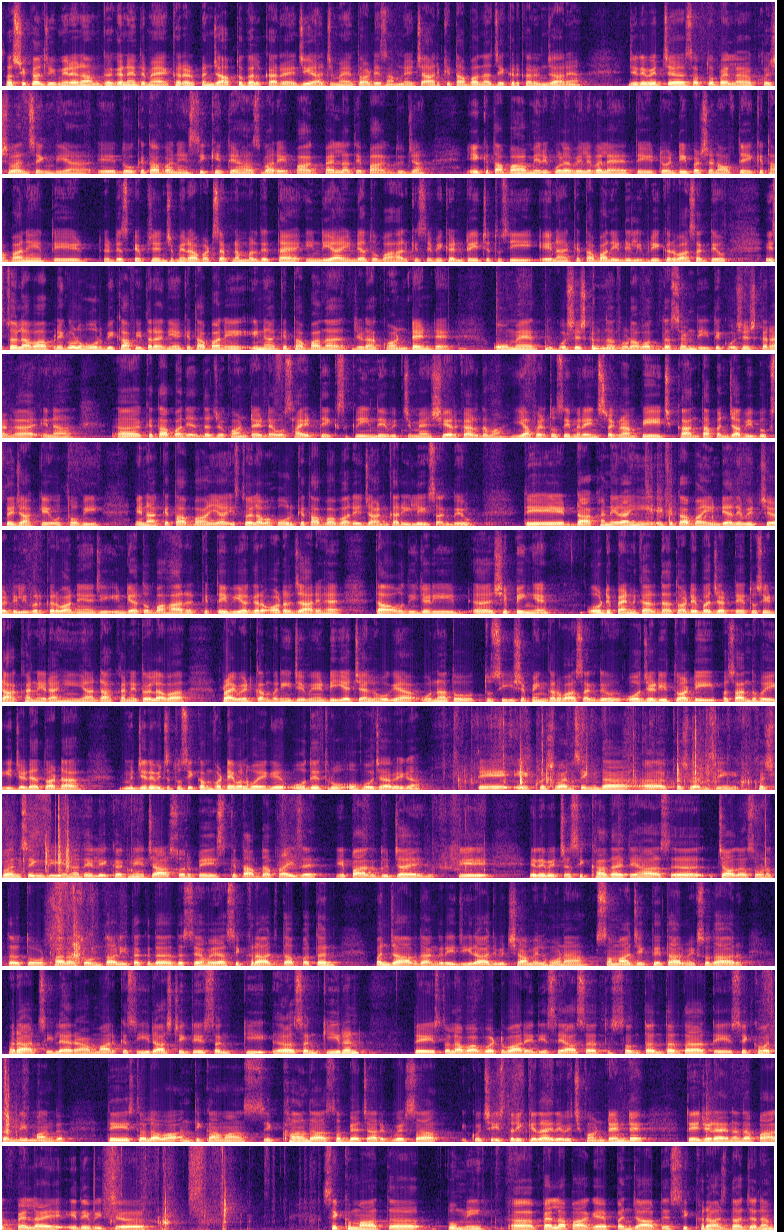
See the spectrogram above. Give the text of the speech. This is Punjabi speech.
ਸਤਿ ਸ਼੍ਰੀ ਅਕਾਲ ਜੀ, ਮੇਰਾ ਨਾਮ ਗਗਨ ਹੈ ਤੇ ਮੈਂ ਖਰੜ, ਪੰਜਾਬ ਤੋਂ ਗੱਲ ਕਰ ਰਿਹਾ ਜੀ। ਅੱਜ ਮੈਂ ਤੁਹਾਡੇ ਸਾਹਮਣੇ ਚਾਰ ਕਿਤਾਬਾਂ ਦਾ ਜ਼ਿਕਰ ਕਰਨ ਜਾ ਰਿਹਾ ਜਿਹਦੇ ਵਿੱਚ ਸਭ ਤੋਂ ਪਹਿਲਾਂ ਖੁਸ਼ਵੰਤ ਸਿੰਘ ਦੀਆਂ ਇਹ ਦੋ ਕਿਤਾਬਾਂ ਨੇ, ਸਿੱਖ ਇਤਿਹਾਸ ਬਾਰੇ, ਭਾਗ ਪਹਿਲਾ ਤੇ ਭਾਗ ਦੂਜਾ। ਇਹ ਕਿਤਾਬਾਂ ਮੇਰੇ ਕੋਲ ਅਵੇਲੇਬਲ ਹੈ ਤੇ 20% ਆਫ ਤੇ ਇਹ ਕਿਤਾਬਾਂ ਨੇ ਤੇ ਡਿਸਕ੍ਰਿਪਸ਼ਨ 'ਚ ਮੇਰਾ WhatsApp ਨੰਬਰ ਦਿੱਤਾ ਹੈ। ਇੰਡੀਆ ਇੰਡੀਆ ਤੋਂ ਬਾਹਰ ਕਿਸੇ ਵੀ ਕੰਟਰੀ 'ਚ ਤੁਸੀਂ ਇਹਨਾਂ ਕਿਤਾਬਾਂ ਦੀ ਡਿਲੀਵਰੀ ਕਰਵਾ ਸਕਦੇ ਹੋ। ਇਸ ਤੋਂ ਇਲਾਵਾ ਆਪਣੇ ਕੋਲ ਹੋਰ ਵੀ ਕਾਫੀ ਤਰ੍ਹਾਂ ਦੀਆਂ ਕਿਤਾਬਾਂ ਨੇ। ਇਹਨਾਂ ਕਿਤਾਬਾਂ ਦਾ ਜਿਹੜਾ ਕੰਟੈਂਟ ਹੈ ਉਹ ਮੈਂ ਕੋਸ਼ਿਸ਼ ਕਰਨਾ ਥੋੜਾ ਬਹੁਤ ਦੱਸਣ ਦੀ ਤੇ ਕੋਸ਼ਿਸ਼ ਕਰਾਂਗਾ ਇਹਨਾਂ ਕਿਤਾਬਾਂ ਦੇ ਅੰਦਰ ਜੋ ਕੰਟੈਂਟ ਹੈ ਉਹ ਸਾਈਡ ਤੇ ਇੱਕ ਸਕਰੀਨ ਦੇ ਵਿੱਚ ਮੈਂ ਸ਼ੇਅਰ ਕਰ ਦਵਾਂ ਜਾਂ ਫਿਰ ਤੁਸੀਂ ਮੇਰੇ Instagram page Kanta Punjabi books ਤੇ ਜਾ ਕੇ ਉੱਥੋਂ ਵੀ ਇਹਨਾਂ ਕਿਤਾਬਾਂ ਜਾਂ ਇਸ ਤੋਂ ਇਲਾਵਾ ਹੋਰ ਕਿਤਾਬਾਂ ਬਾਰੇ ਜਾਣਕਾਰੀ ਲੈ ਸਕਦੇ ਹੋ। ਤੇ ਡਾਕਖਾਨੇ ਰਾਹੀਂ ਇਹ ਕਿਤਾਬਾਂ ਇੰਡੀਆ ਦੇ ਵਿੱਚ ਡਿਲੀਵਰ ਕਰਵਾਉਂਦੇ ਆ ਜੀ। ਇੰਡੀਆ ਤੋਂ ਬਾਹਰ ਕਿਤੇ ਵੀ ਅਗਰ ਆਰਡਰ ਜਾ ਰਿਹਾ ਹੈ, ਤਾਂ ਉਹਦੀ ਜਿਹੜੀ ਸ਼ਿਪਿੰਗ ਹੈ, ਉਹ ਡਿਪੈਂਡ ਕਰਦਾ ਤੁਹਾਡੇ ਬਜਟ ਤੇ। ਤੁਸੀਂ ਡਾਕਖਾਨੇ ਰਾਹੀਂ ਜਾਂ ਡਾਕਖਾਨੇ ਤੋਂ ਇਲਾਵਾ ਪ੍ਰਾਈਵੇਟ ਕੰਪਨੀ ਜਿਵੇਂ DHL ਹੋ ਗਿਆ, ਉਹਨਾਂ ਤੋਂ ਤੁਸੀਂ ਸ਼ਿਪਿੰਗ ਕਰਵਾ ਸਕਦੇ ਹੋ। ਉਹ ਜਿਹੜੀ ਤੁਹਾਡੀ ਪਸੰਦ ਹੋਏਗੀ, ਜਿਹੜਾ ਤੁਹਾਡਾ, ਜਿਹਦੇ ਵਿੱਚ ਤੁਸੀਂ ਕੰਫਰਟੇਬਲ ਹੋਏਗੇ, ਉਹਦੇ ਥਰੂ ਉਹ ਹੋ ਜਾਵੇਗਾ। ਤੇ ਇਹ ਖੁਸ਼ਵੰਤ ਸਿੰਘ ਦਾ ਖੁਸ਼ਵੰਤ ਸਿੰਘ ਖੁਸ਼ਵੰਤ ਸਿੰਘ ਜੀ ਇਹਨਾਂ ਦੇ ਲੇਖਕ ਨੇ। 400 ਰੁਪਏ ਇਸ ਕਿਤਾਬ ਦਾ ਪ੍ਰਾਈਸ ਹੈ। ਇਹ ਭਾਗ ਦੂਜਾ ਹੈ। ਤੇ ਇਹਦੇ ਵਿੱਚ ਸਿੱਖਾਂ ਦਾ ਇਤਿਹਾਸ ਅ, 1469 ਤੋਂ 1839 ਤੱਕ ਦਾ ਦੱਸਿਆ ਹੋਇਆ ਸਿੱਖ ਰਾਜ ਦਾ ਪਤਨ ਪੰਜਾਬ ਦਾ ਅੰਗਰੇਜ਼ੀ ਰਾਜ ਵਿੱਚ ਸ਼ਾਮਿਲ ਹੋਣਾ ਸਮਾਜਿਕ ਤੇ ਧਾਰਮਿਕ ਸੁਧਾਰ ਰਾਜਸੀ ਲਹਿਰਾਂ ਮਾਰਕਸੀ ਰਾਸ਼ਟਰੀ ਤੇ ਸੰਕੀ ਸੰਕੀਰਨ ਤੇ ਇਸ ਤੋਂ ਇਲਾਵਾ ਬਟਵਾਰੇ ਦੀ ਸਿਆਸਤ ਸੁਤੰਤਰਤਾ ਤੇ ਸਿੱਖ ਵਤਨ ਦੀ ਮੰਗ ਤੇ ਇਸ ਤੋਂ ਇਲਾਵਾ ਅੰਤਿਕਾਵਾਂ ਸਿੱਖਾਂ ਦਾ ਸੱਭਿਆਚਾਰਕ ਵਿਰਸਾ ਕੁਝ ਇਸ ਤਰੀਕੇ ਦਾ ਇਹਦੇ ਵਿੱਚ ਕੰਟੈਂਟ ਹੈ ਤੇ ਜਿਹੜਾ ਇਹਨਾਂ ਦਾ ਭਾਗ ਪਹਿਲਾ ਹੈ ਇਹਦੇ ਵਿੱਚ ਸਿੱਖ ਮਾਤ ਭੂਮੀ ਪਹਿਲਾ ਭਾਗ ਹੈ ਪੰਜਾਬ ਦੇ ਸਿੱਖ ਰਾਜ ਦਾ ਜਨਮ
